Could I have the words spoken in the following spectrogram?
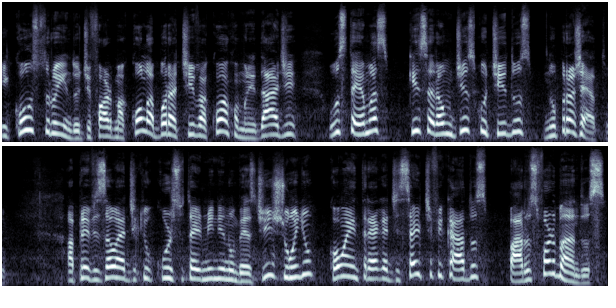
e construindo de forma colaborativa com a comunidade os temas que serão discutidos no projeto. A previsão é de que o curso termine no mês de junho com a entrega de certificados para os formandos.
